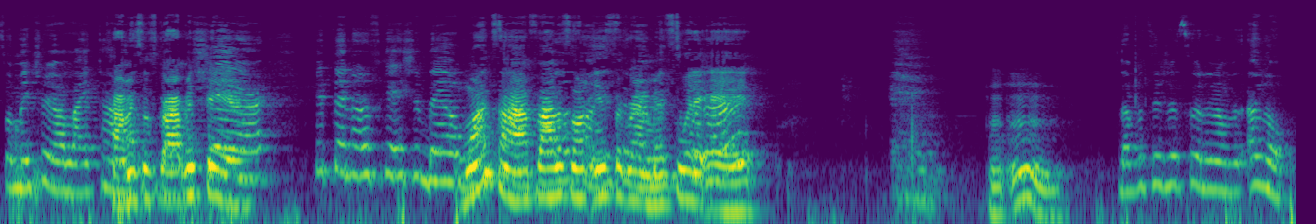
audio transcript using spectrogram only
So make sure y'all like, comment, Comment, subscribe, and share. Hit that notification bell. one time, follow us on Instagram and Twitter at mm The potential Twitter number. Oh no.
